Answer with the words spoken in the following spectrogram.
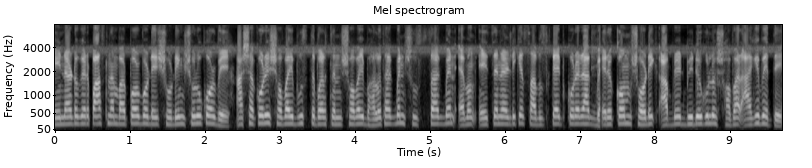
এই নাটকের পাঁচ নাম্বার পর্বটি শুটিং শুরু করবে। আশা করি সবাই বুঝতে পারছেন। সবাই ভালো থাকবেন, সুস্থ থাকবেন এবং এই চ্যানেলটিকে সাবস্ক্রাইব করে রাখবেন। এরকম সঠিক আপডেট ভিডিওগুলো সবার আগে পেতে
